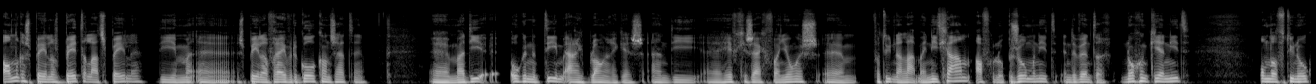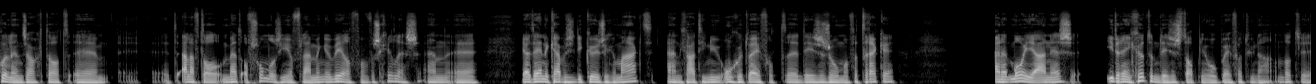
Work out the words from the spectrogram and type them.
andere spelers beter laat spelen, die een eh, speler vrij voor de goal kan zetten. Eh, maar die ook in een team erg belangrijk is. En die eh, heeft gezegd van jongens, ehm, Fortuna laat mij niet gaan. Afgelopen zomer niet, in de winter nog een keer niet. Omdat Fortuna ook wel inzag dat ehm, het elftal met of zonder Zion Fleming een wereld van verschil is. En eh, ja, uiteindelijk hebben ze die keuze gemaakt. En gaat hij nu ongetwijfeld eh, deze zomer vertrekken. En het mooie aan is, iedereen gunt hem deze stap nu ook bij Fortuna. Omdat eh,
